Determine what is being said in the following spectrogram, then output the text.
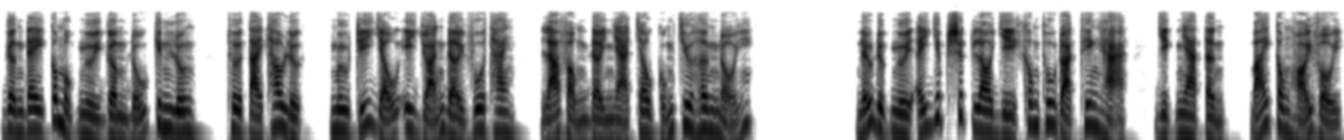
Gần đây có một người gồm đủ kinh luân, thừa tài thao lược, mưu trí dẫu y doãn đời vua thang, lã vọng đời nhà châu cũng chưa hơn nổi. Nếu được người ấy giúp sức lo gì không thu đoạt thiên hạ, diệt nhà tần, bái công hỏi vội,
